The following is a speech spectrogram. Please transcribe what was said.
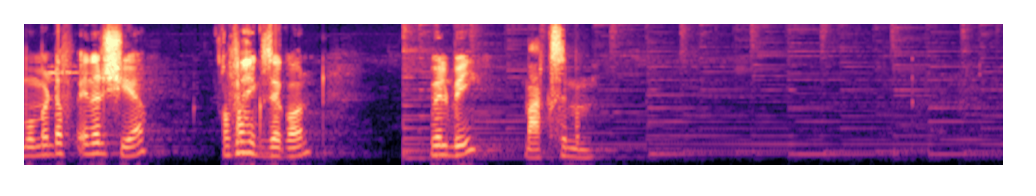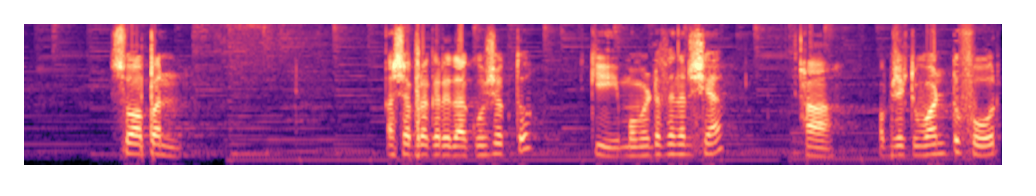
moment of inertia of a hexagon will be maximum. So आपण अशा प्रकारे दाखवू शकतो की मोमेंट ऑफ़ इनर्शिया हा object one two four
